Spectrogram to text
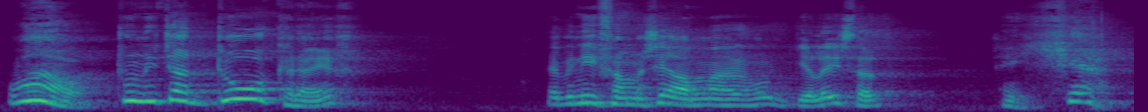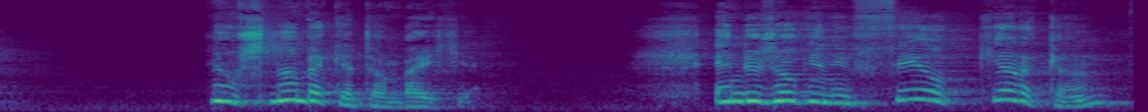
Wauw, toen ik dat doorkreeg, heb ik niet van mezelf, maar je leest dat. Ja, nou snap ik het een beetje. En dus ook in veel kerken,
